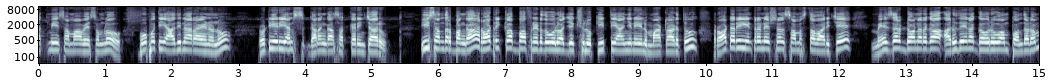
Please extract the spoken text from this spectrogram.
ఆత్మీయ సమావేశంలో భూపతి ఆదినారాయణను రొటేరియన్స్ ఘనంగా సత్కరించారు. ఈ సందర్భంగా రోటరీ క్లబ్ ఆఫ్ నిడదవోలు అధ్యక్షులు కీర్తి ఆంజనేయులు మాట్లాడుతూ రోటరీ ఇంటర్నేషనల్ సంస్థ వారిచే మేజర్ డోనర్గా అరుదైన గౌరవం పొందడం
